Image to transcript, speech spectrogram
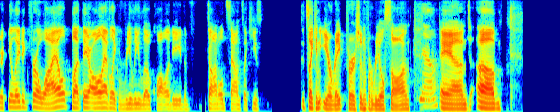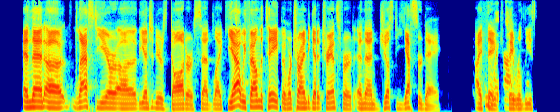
circulating for a while but they all have like really low quality. The donald sounds like he's it's like an ear rape version of a real song No. and um and then uh last year uh the engineer's daughter said like yeah we found the tape and we're trying to get it transferred and then just yesterday i Oh think they released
